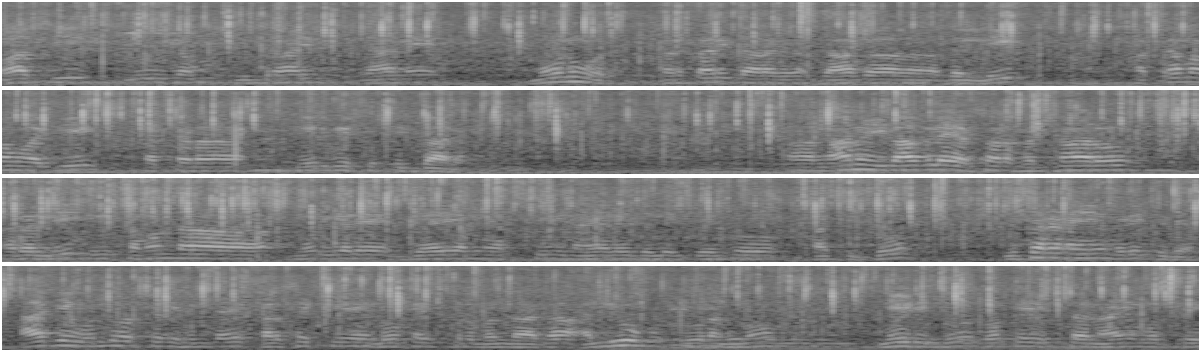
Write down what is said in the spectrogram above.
ವಾಸಿ ಯು ಎಂ ಇಬ್ರಾಹಿಂ, ಯಾನೆ, ಮೋನೂರ್ ಸರ್ಕಾರಿ ಜಾಗ- ಜಾಗದಲ್ಲಿ ಅಕ್ರಮವಾಗಿ ಕಟ್ಟಡ ನಿರ್ಮಿಸುತ್ತಿದ್ದಾರೆ. ನಾನು ಈಗಾಗಲೇ ಎರಡು ಸಾವಿರದ ಹದಿನಾರರಲ್ಲಿ ಈ ಸಂಬಂಧ Mudigere J M F C ನ್ಯಾಯಾಲಯದಲ್ಲಿ ಕೇಸು ಹಾಕಿದ್ದು. ವಿಚಾರಣೆಯು ನಡೆಯುತ್ತಿದೆ ಹಾಗೆ ಒಂದು ವರ್ಷದ ಹಿಂದೆ ಕಳಸಕ್ಕೆ ಲೋಕಾಯುಕ್ತರು ಬಂದಾಗ ಅಲ್ಲಿಯೂ ದೂರನ್ನು ನೀಡಿದ್ದು ಲೋಕಾಯುಕ್ತ ನ್ಯಾಯಮೂರ್ತಿ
